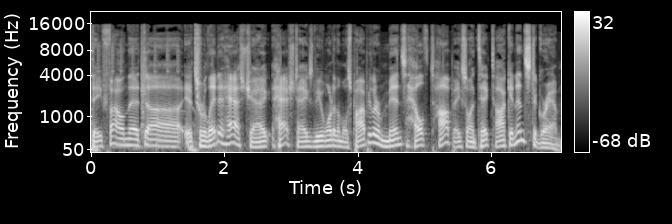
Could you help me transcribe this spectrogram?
they found that uh, its related hashtag hashtags to be one of the most popular men's health topics on TikTok and Instagram.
